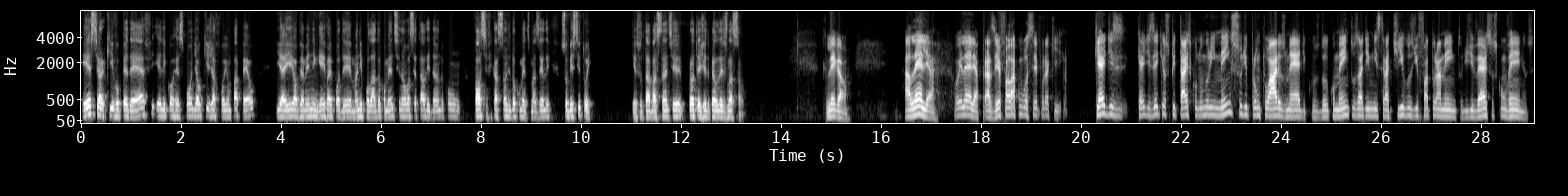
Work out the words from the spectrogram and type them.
esse arquivo PDF, ele corresponde ao que já foi um papel e aí, obviamente, ninguém vai poder manipular documentos, senão você está lidando com falsificação de documentos, mas ele substitui. Isso está bastante protegido pela legislação. Legal. A Lélia. Oi, Lélia. Prazer falar com você por aqui. Quer, diz, quer dizer que hospitais com número imenso de prontuários médicos, documentos administrativos de faturamento, de diversos convênios,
